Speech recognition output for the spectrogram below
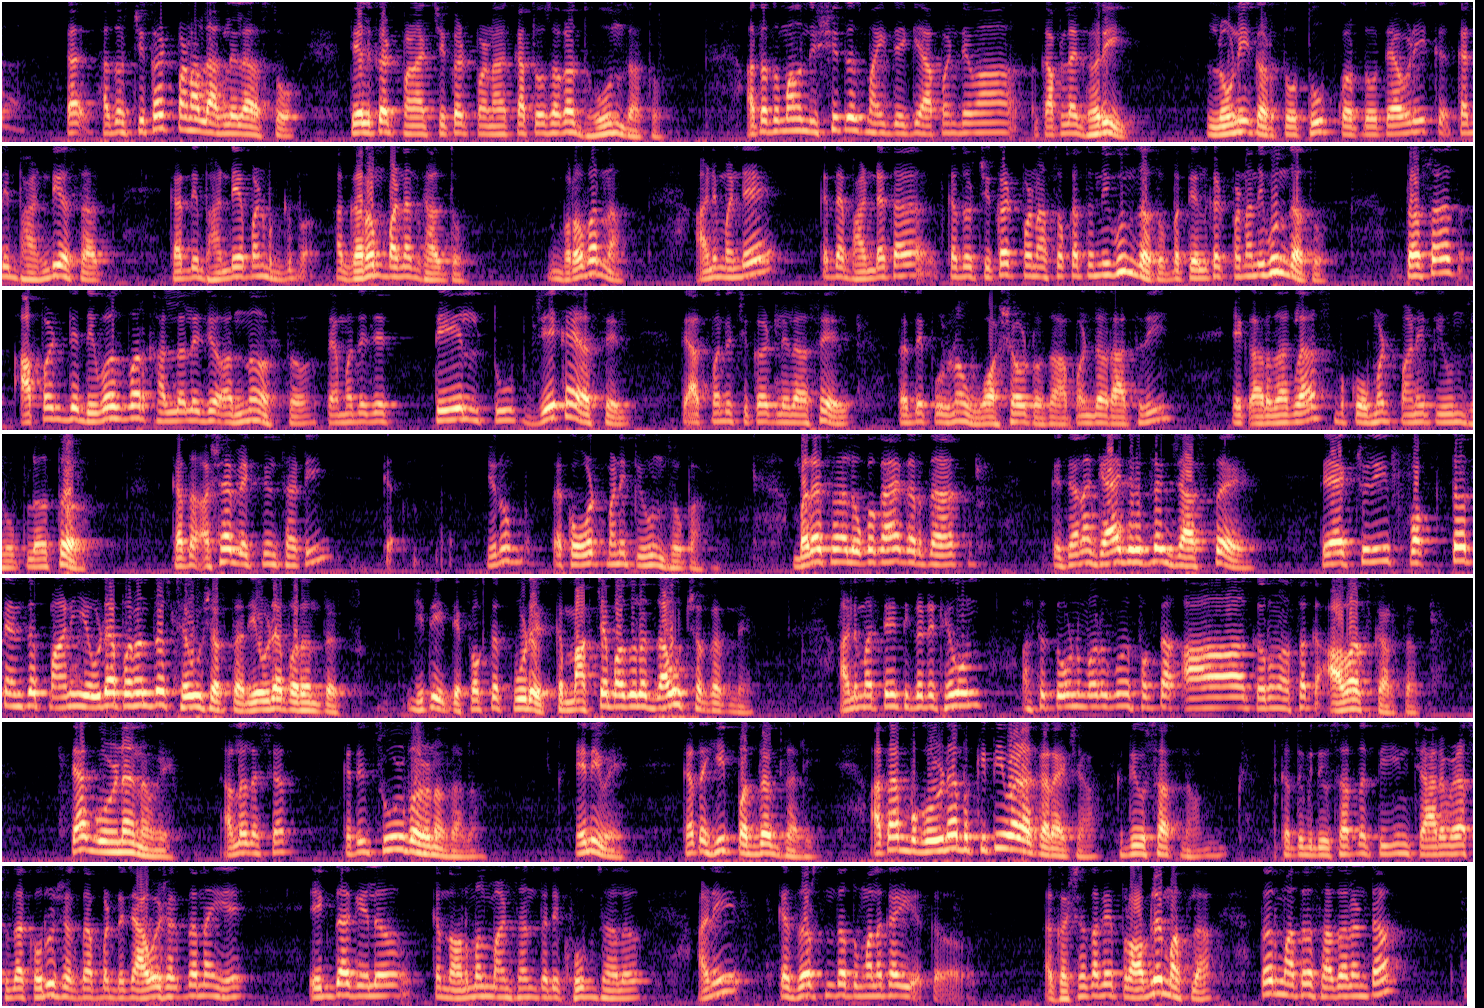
का हा जो चिकटपणा लागलेला असतो तेलकटपणा चिकटपणा का तो सगळा धुवून जातो. आता तुम्हाला निश्चितच माहिती आहे की आपण जेव्हा आपल्या घरी लोणी करतो तूप करतो त्यावेळी क- कधी भांडी असतात कधी भांडी आपण गरम पाण्यात घालतो. बरोबर ना? आणि म्हणजे का त्या भांड्याचा का जो चिकटपणा असतो का तो निघून जातो पण तेलकटपणा निघून जातो. तसंच आपण जे दिवसभर खाल्लेले जे अन्न असतं त्यामध्ये जे तेल तूप जे काही असेल ते आतमध्ये चिकटलेलं असेल तर ते पूर्ण वॉशआउट होतं. आपण जर रात्री एक अर्धा ग्लास कोमट पाणी पिऊन झोपलं तर. का तर अशा व्यक्तींसाठी यु नो कोमट पाणी पिऊन झोपा. बऱ्याच वेळा लोक काय करतात की ज्यांना गॅग रिफ्लेक्स जास्त आहे ते ॲक्च्युली फक्त त्यांचं पाणी एवढ्यापर्यंतच ठेवू शकतात एवढ्यापर्यंतच. इथे ते फक्त पुढेच का मागच्या बाजूला जाऊच शकत नाही. आणि मग ते तिकडे ठेवून असं तोंड वरून फक्त आ करून असं आवाज करतात त्या गुळण्या नव्हे. आलं लक्षात? का चूळ भरणं झालं. एनिवे का तर ही पद्धत झाली. आता गुळण्या किती वेळा करायच्या? दिवसातनं. का तुम्ही दिवसातनं तीन चार वेळासुद्धा करू शकता पण त्याची आवश्यकता नाही आहे एकदा केलं का नॉर्मल माणसानं तरी खूप झालं. आणि का जर समजा तुम्हाला काही घशाचा काही प्रॉब्लेम असला तर मात्र साधारणतः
